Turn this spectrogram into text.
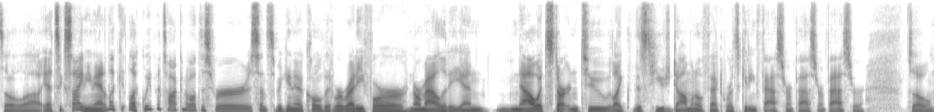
So uh, yeah, it's exciting, man. Look, look, we've been talking about this for since the beginning of COVID. We're ready for normality, and now it's starting to like this huge domino effect where it's getting faster and faster and faster. So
